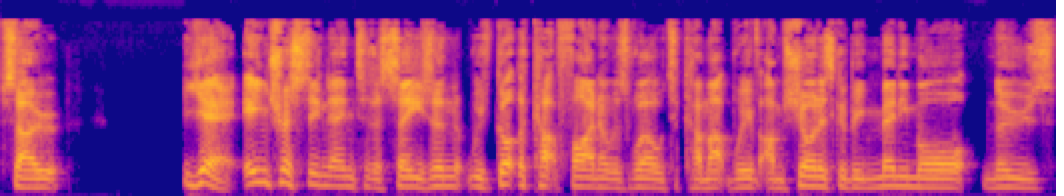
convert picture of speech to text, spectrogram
So yeah, interesting end to the season. We've got the cup final as well to come up with. I'm sure there's going to be many more news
